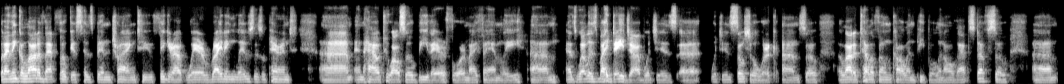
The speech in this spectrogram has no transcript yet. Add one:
but I think a lot of that focus has been trying to figure out where writing lives as a parent um, and how to also be there for my family, um, as well as my day job, which is uh, which is social work. Um, so a lot of telephone calling people and all that stuff. So um,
